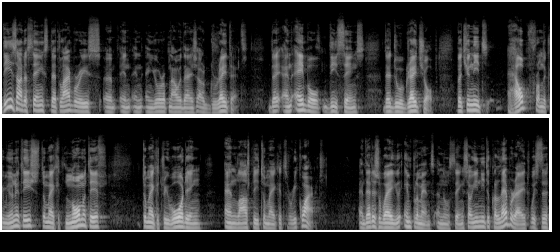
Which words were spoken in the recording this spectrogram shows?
These are the things that libraries um, in, in, in, Europe nowadays are great at. They enable these things, they do a great job. But you need help from the communities to make it normative, to make it rewarding, and lastly, to make it required. And that is the way you implement a new thing. So you need to collaborate with the,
